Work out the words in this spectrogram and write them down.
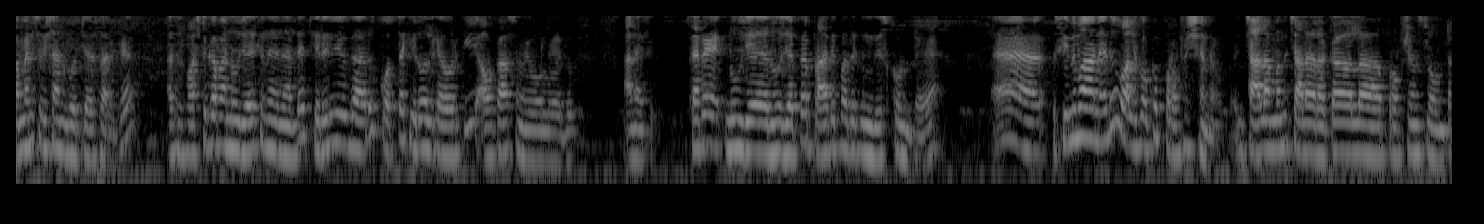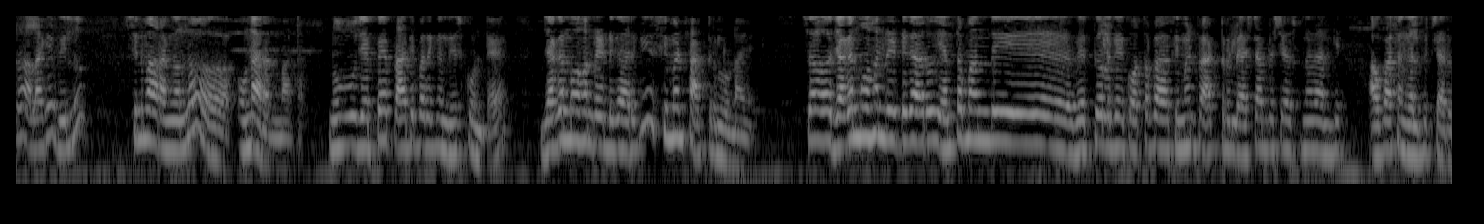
కమెంట్స్ విషయానికి వచ్చేసరికి అసలు ఫస్ట్ కమెంట్ నువ్వు చేసింది ఏంటంటే చిరంజీవి గారు కొత్త హీరోలకి ఎవరికి అవకాశం ఇవ్వలేదు అనేసి. సరే నువ్వు నువ్వు చెప్పే ప్రాతిపదికను తీసుకుంటే సినిమా అనేది వాళ్ళకి ఒక ప్రొఫెషన్ చాలామంది చాలా రకాల ప్రొఫెషన్స్లో ఉంటారు. అలాగే వీళ్ళు సినిమా రంగంలో ఉన్నారనమాట నువ్వు చెప్పే ప్రాతిపదికన తీసుకుంటే జగన్మోహన్ రెడ్డి గారికి సిమెంట్ ఫ్యాక్టరీలు ఉన్నాయి. సో జగన్మోహన్ రెడ్డి గారు ఎంతమంది వ్యక్తులకి కొత్తగా సిమెంట్ ఫ్యాక్టరీలు ఎస్టాబ్లిష్ చేసుకునే దానికి అవకాశం కల్పించారు?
